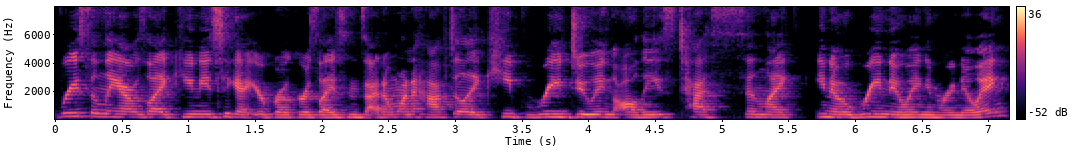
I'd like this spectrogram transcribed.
recently I was like, you need to get your broker's license. I don't want to have to like keep redoing all these tests and like, you know, renewing and renewing.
